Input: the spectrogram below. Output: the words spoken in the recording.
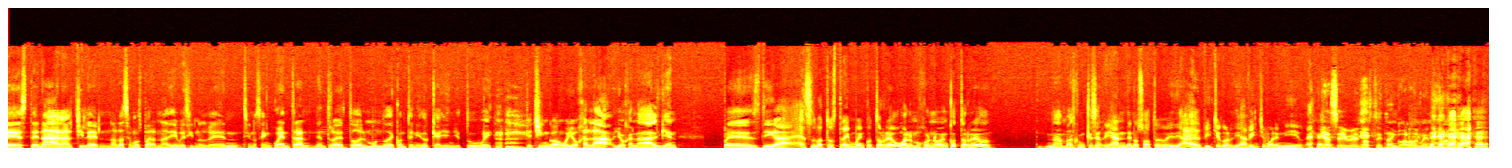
Este, nada, al chile no lo hacemos para nadie, güey. Si nos ven, si nos encuentran dentro de todo el mundo de contenido que hay en YouTube, güey. Qué chingón, güey. Ojalá, y ojalá alguien, pues, diga, "Ah, esos vatos traen buen cotorreo. O a lo mejor no ven cotorreo. Nada más con que se rían de nosotros, güey. de, Ah, pinche gordía, pinche morenillo. Ya sé, güey. No estoy tan gordo, güey. No mames.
